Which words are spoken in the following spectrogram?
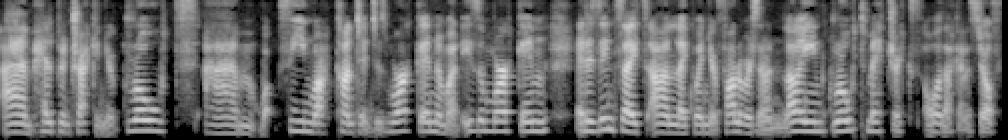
um, helping tracking your growth, um, what, seeing what content is working and what isn't working. It has insights on like when your followers are online, growth metrics, all that kind of stuff,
